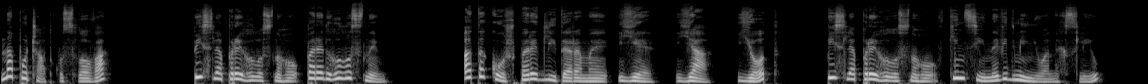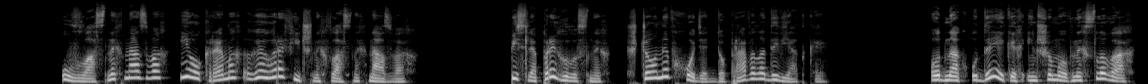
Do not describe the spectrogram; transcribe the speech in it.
на початку слова, після приголосного перед голосним, а також перед літерами «є», «я», «йот», після приголосного в кінці невідмінюваних слів, у власних назвах і окремих географічних власних назвах, після приголосних, що не входять до правила дев'ятки. Однак у деяких іншомовних словах,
